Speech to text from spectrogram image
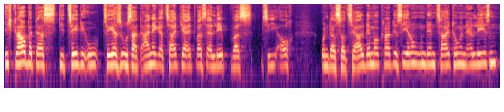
Ich glaube, dass die CDU, CSU seit einiger Zeit ja etwas erlebt, was Sie auch unter Sozialdemokratisierung in den Zeitungen erlesen.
